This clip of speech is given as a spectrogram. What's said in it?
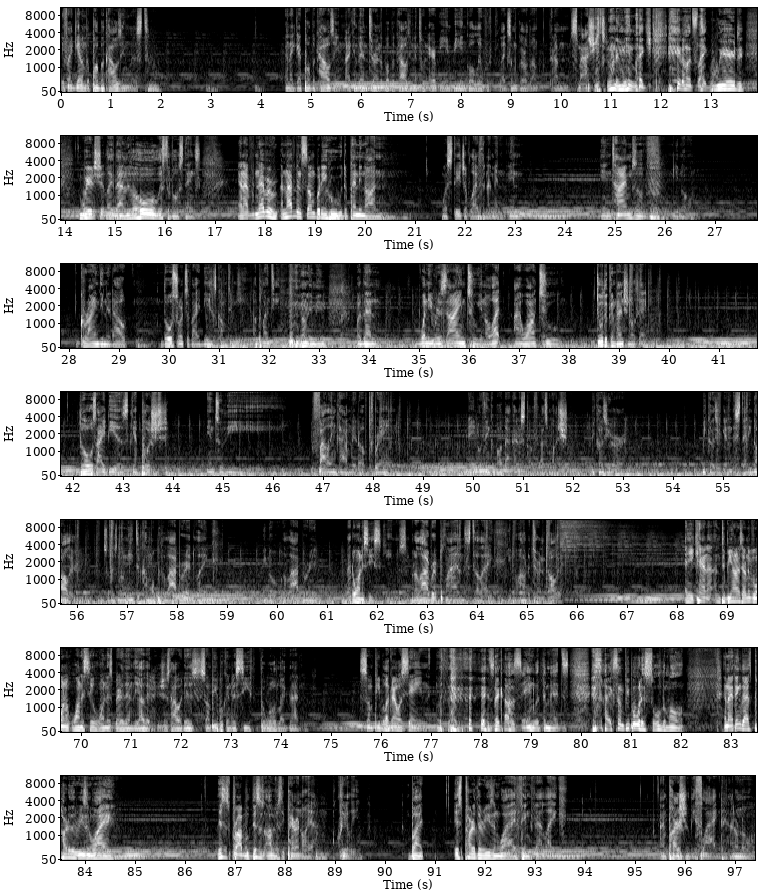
if I get on the public housing list and I get public housing, I can then turn the public housing into an Airbnb and go live with like some girl that I'm that I'm smashing. You know what I mean? Like, you know, it's like weird, weird shit like that. And there's a whole list of those things. And I've never, and I've been somebody who, depending on what stage of life that I'm in, in, in times of, you know, grinding it out, those sorts of ideas come to me aplenty. you know what I mean? But then when you resign to, you know what, I want to do the conventional thing, those ideas get pushed into the filing cabinet of the brain. And you don't think about that kind of stuff as much because you're because you're getting the steady dollar. So there's no need to come up with elaborate like you know, elaborate I don't want to say schemes, but elaborate plans to like, you know, how to turn a dollar. And you can't, and to be honest, I don't even want to, want to say one is better than the other. It's just how it is. Some people can just see the world like that. Some people, like I was saying, the, it's like I was saying with the meds. It's like some people would have sold them all. And I think that's part of the reason why this is probably, this is obviously paranoia, clearly. But it's part of the reason why I think that, like, I'm partially flagged. I don't know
